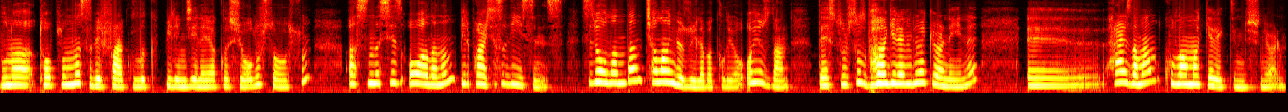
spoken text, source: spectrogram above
buna toplum nasıl bir farklılık bilinciyle yaklaşıyor olursa olsun aslında siz o alanın bir parçası değilsiniz. Siz o alandan çalan gözüyle bakılıyor. O yüzden destursuz bağ girebilmek örneğini e, her zaman kullanmak gerektiğini düşünüyorum.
